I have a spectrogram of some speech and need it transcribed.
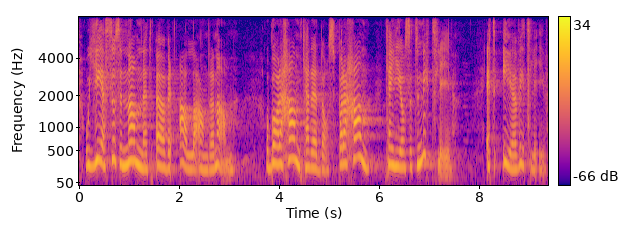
Och Jesus är namnet över alla andra namn. Och bara han kan rädda oss, bara han kan ge oss ett nytt liv, ett evigt liv.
